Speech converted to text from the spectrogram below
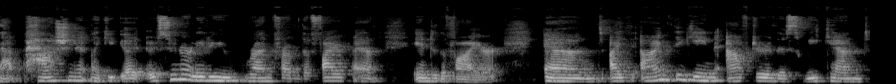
that passionate. Like you, uh, sooner or later, you run from the fire pan into the fire. And I, I'm thinking after this weekend,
